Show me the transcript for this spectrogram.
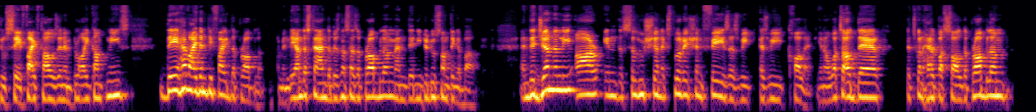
to say 5,000 employee companies, they have identified the problem. I mean, they understand the business has a problem and they need to do something about it. And they generally are in the solution exploration phase, as we as we call it. You know, what's out there that's going to help us solve the problem.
